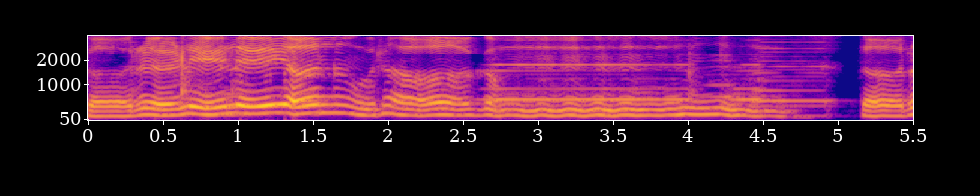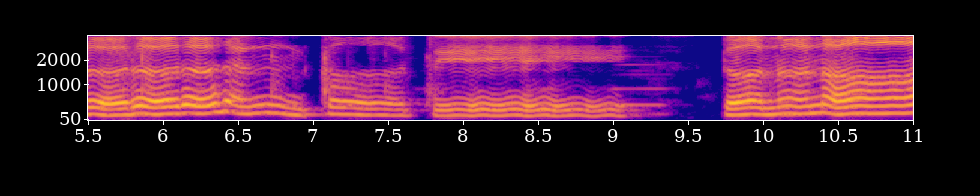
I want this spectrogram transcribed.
കരളിലെ അനുരാഗം തരരരൻ കാത്തേ തന്നത്താനാനാനാന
